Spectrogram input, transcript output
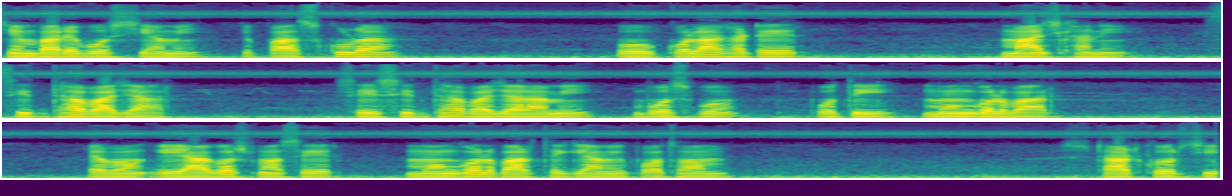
চেম্বারে বসছি আমি পাঁশকুড়া ও কোলাঘাটের মাঝখানে সিদ্ধা বাজার। সেই সিদ্ধা বাজার আমি বসবো। প্রতি মঙ্গলবার এবং এই আগস্ট মাসের মঙ্গলবার থেকে আমি প্রথম স্টার্ট করছি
